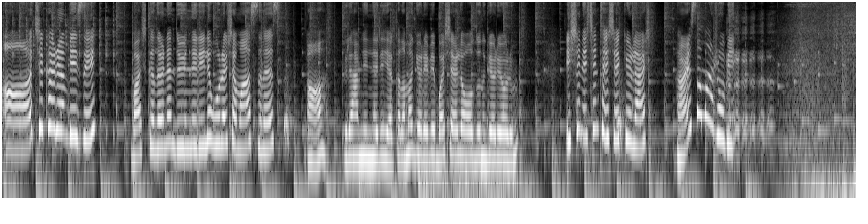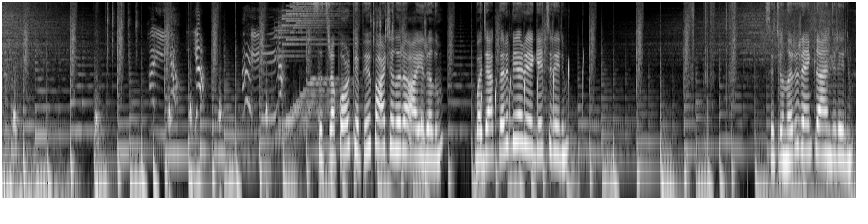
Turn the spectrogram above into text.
Aa, çıkarın bizi. Başkalarının düğünleriyle uğraşamazsınız. Ah, gremlinleri yakalama görevi başarılı olduğunu görüyorum. İşin için teşekkürler. Her zaman Robin. Strafor köpüğü parçalara ayıralım. Bacakları bir araya getirelim. Sütunları renklendirelim.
